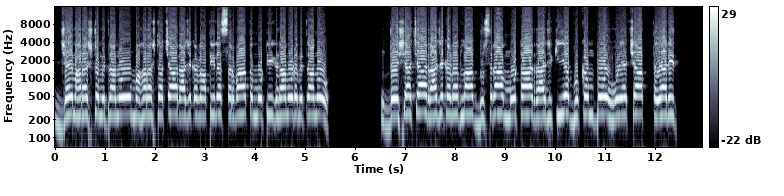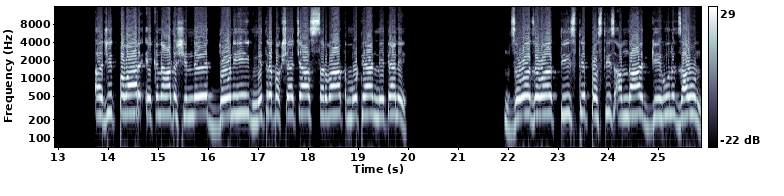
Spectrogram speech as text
जय महाराष्ट्र मित्रांनो महाराष्ट्राच्या राजकारणातील सर्वात मोठी घडामोड मित्रांनो देशाच्या राजकारणातला दुसरा मोठा राजकीय भूकंप होण्याच्या तयारीत अजित पवार एकनाथ शिंदे दोन्ही मित्र पक्षाच्या सर्वात मोठ्या नेत्याने जवळजवळ तीस ते पस्तीस आमदार घेऊन जाऊन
